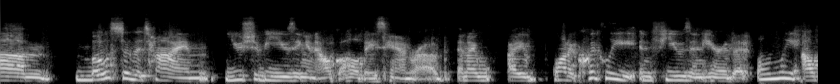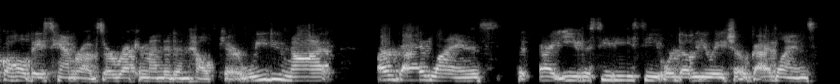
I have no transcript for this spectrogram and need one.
Um, most of the time, you should be using an alcohol based hand rub. And I, I want to quickly infuse in here that only alcohol based hand rubs are recommended in healthcare. We do not, our guidelines, i.e., the CDC or WHO guidelines,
